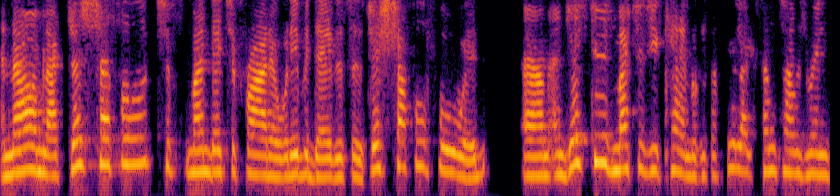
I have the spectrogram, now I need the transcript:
And now I'm like, just shuffle to Monday to Friday or whatever day this is. Just shuffle forward um, and just do as much as you can because I feel like sometimes when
